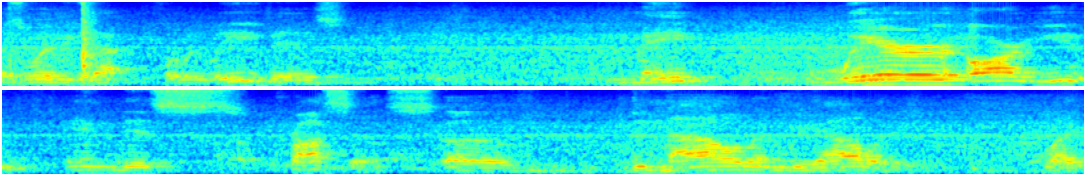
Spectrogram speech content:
as the way we get out before we leave is, maybe, where are you in this process of denial and reality? Like,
